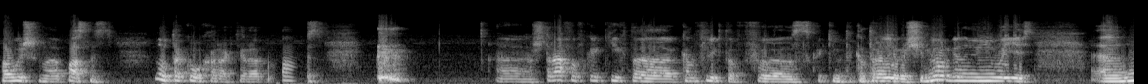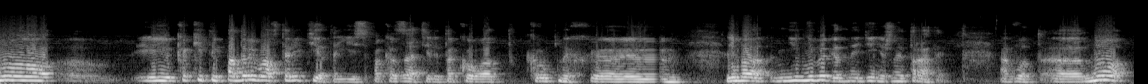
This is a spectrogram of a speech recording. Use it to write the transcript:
повышенная опасность, ну, такого характера опасность штрафов каких-то, конфликтов э, с какими-то контролирующими органами у него есть, э, но и какие-то подрывы авторитета есть показатели такого от крупных, либо невыгодные денежные траты. Вот. Но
